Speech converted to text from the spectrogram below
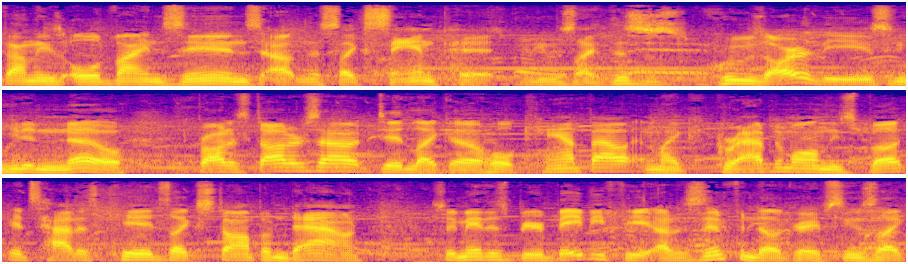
found these Old Vine Zins out in this like sand pit, and he was like, "This is whose are these?" And he didn't know. Brought his daughters out, did like a whole camp out, and like grabbed them all in these buckets. Had his kids like stomp them down. So he made this beer baby feet out of Zinfandel grapes. And he was like,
